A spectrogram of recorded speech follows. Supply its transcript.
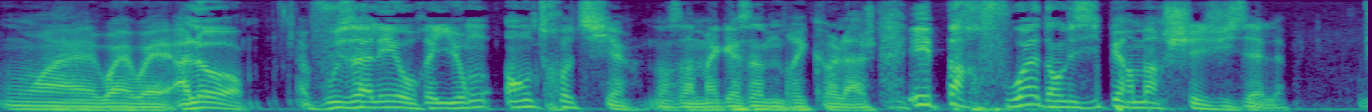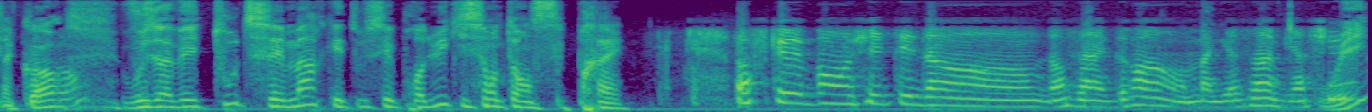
Ouais, ouais, ouais. Alors, vous allez au rayon entretien dans un magasin de bricolage. Et parfois dans les hypermarchés, Gisèle. D'accord. Vous avez toutes ces marques et tous ces produits qui sont en spray. Parce que bon, j'étais dans, dans un grand magasin, bien sûr. Oui.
